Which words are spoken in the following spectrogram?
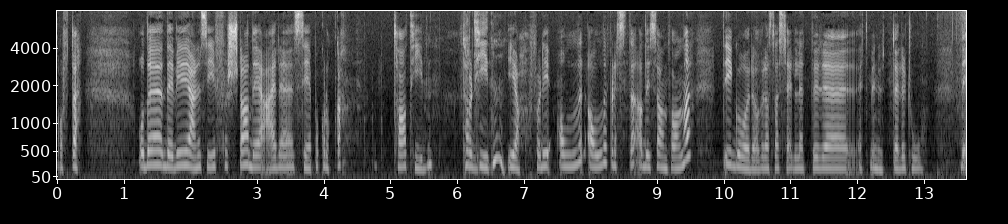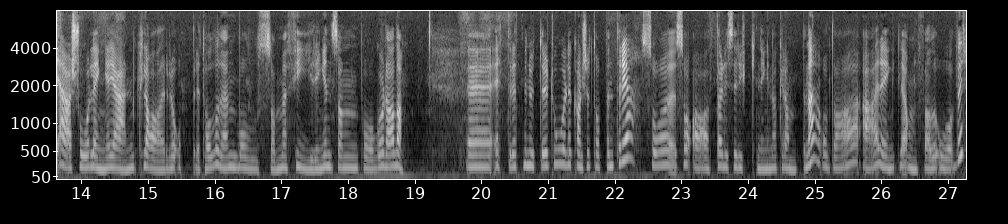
ofte. Og det, det vi gjerne sier først da, det er se på klokka. Ta tiden. Ta tiden? For, ja, for de aller, aller fleste av disse anfallene de går over av seg selv etter eh, et minutt eller to. Det er så lenge hjernen klarer å opprettholde den voldsomme fyringen som pågår da, da. Eh, etter et minutt eller to, eller kanskje toppen tre, så, så avtar disse rykningene og krampene. Og da er egentlig anfallet over.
